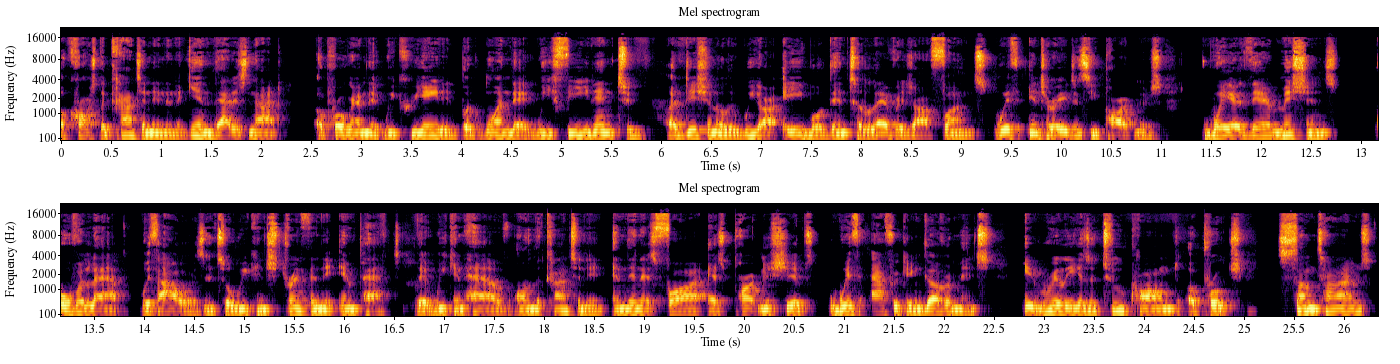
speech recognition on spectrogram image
across the continent. And again, that is not a program that we created, but one that we feed into. Additionally, we are able then to leverage our funds with interagency partners where their missions overlap with ours. And so we can strengthen the impact that we can have on the continent. And then as far as partnerships with African governments, it really is a two pronged approach. Sometimes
